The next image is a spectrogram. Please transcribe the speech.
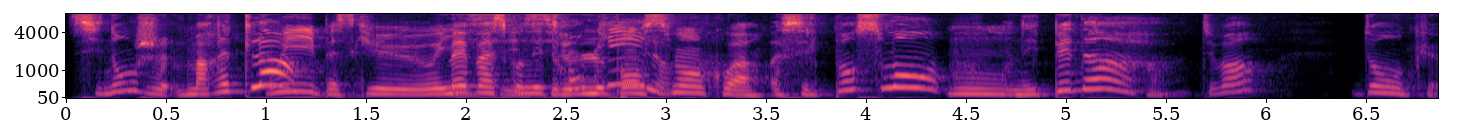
Sinon, je m'arrête là. Oui, parce que oui, Mais parce qu'on est c'est le- le tranquille. pansement, quoi. Ah, C'est le pansement. Hmm. On est peinard, tu vois? Donc,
